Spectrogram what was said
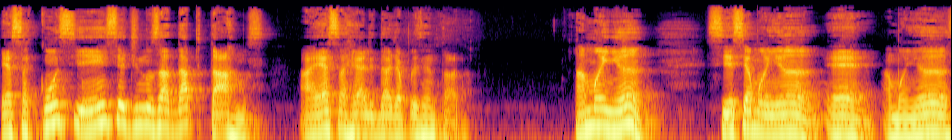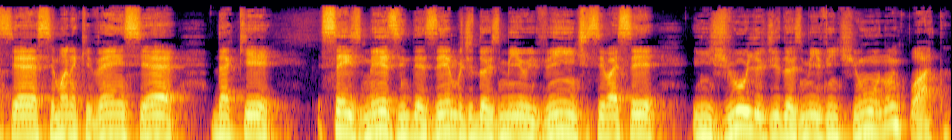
essa consciência de nos adaptarmos a essa realidade apresentada. Amanhã, se esse amanhã é amanhã, se é semana que vem, se é daqui seis meses, em dezembro de 2020, se vai ser em julho de 2021, não importa.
